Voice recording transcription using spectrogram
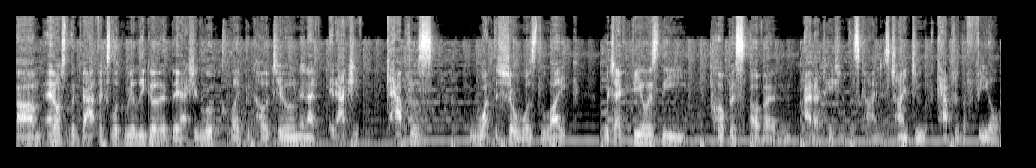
Um, and also the graphics look really good, they actually look like the cartoon, and I, it actually captures what the show was like, which I feel is the purpose of an adaptation of this kind, is trying to capture the feel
